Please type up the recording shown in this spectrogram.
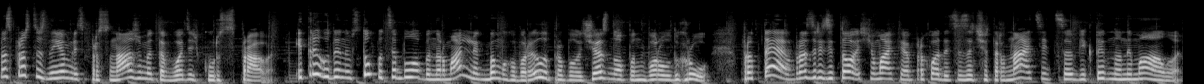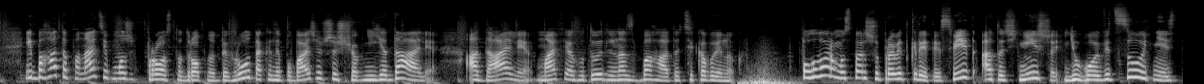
Нас просто знайомлять з персонажами та вводять курс справи. І 3 години вступу це було би нормально, якби ми говорили про величезну open world гру. Проте, в розрізі того, що мафія проходиться за 14, це об'єктивно немало. І багато фанатів можуть просто дропнути гру, так і не побачивши, що в ній є далі. А далі мафія готує для нас багато цікавинок. Поговоримо спершу про відкритий світ, а точніше, його відсутність.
